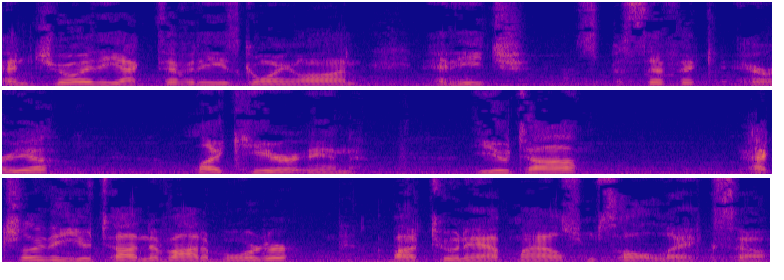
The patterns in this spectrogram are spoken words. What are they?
enjoy the activities going on in each specific area, like here in Utah, actually the Utah-Nevada border, about two and a half miles from Salt Lake. So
